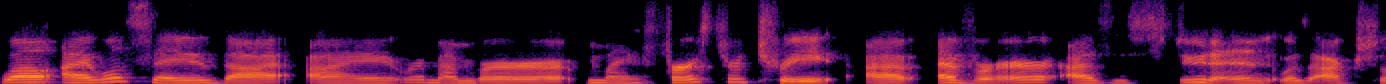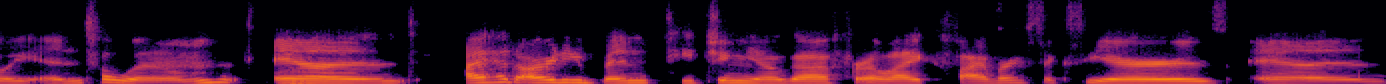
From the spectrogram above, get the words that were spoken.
well, I will say that I remember my first retreat uh, ever as a student was actually in Tulum. Mm. And I had already been teaching yoga for like five or six years. And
